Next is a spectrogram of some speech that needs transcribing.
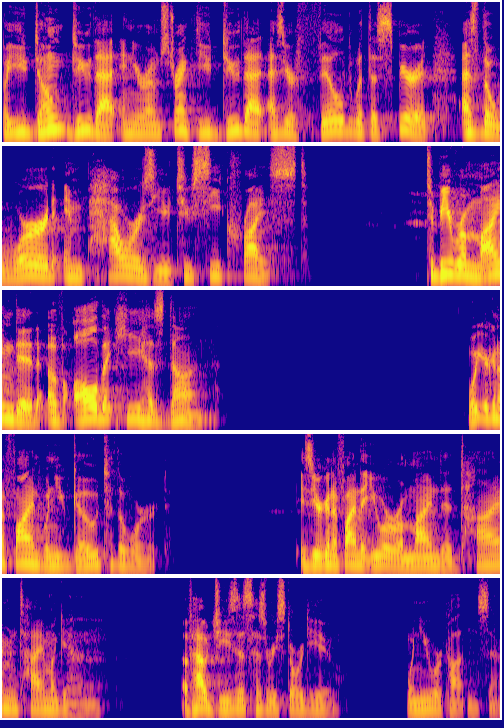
But you don't do that in your own strength. You do that as you're filled with the Spirit, as the Word empowers you to see Christ, to be reminded of all that He has done. what you're going to find when you go to the Word is you're going to find that you are reminded time and time again of how Jesus has restored you when you were caught in sin,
